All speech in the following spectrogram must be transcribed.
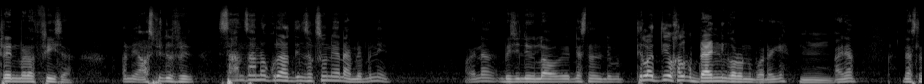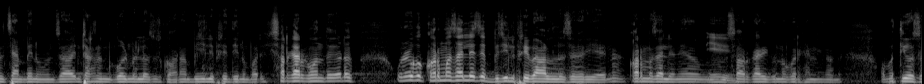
ट्रेनबाट फ्री छ। अनि हस्पिटल फ्री सानो सानो कुराहरू दिन सक्छौँ नि हामीले पनि। होइन? बिजुलीको ल नेसनल त्यसलाई त्यो खालको ब्रान्डिङ गराउनु पऱ्यो कि? होइन? नेसनल च्याम्पियन हुन्छ इन्टरनेसनल गोल्ड मेडल उसको घरमा बिजुली फ्री दिनु पऱ्यो सरकारको भने त एउटा उनीहरूको कर्मचारीले चाहिँ बिजुली फ्री बाँड्दो छ फेरि होइन? कर्मचारीले। सरकारीको नोकरी खाने गर्नु। अब त्यो छ।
